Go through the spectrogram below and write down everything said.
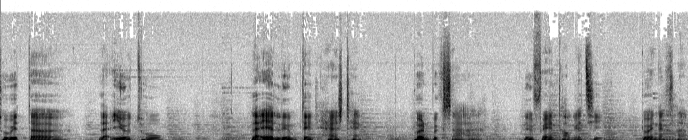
Twitter และ YouTube และอย่าลืมติด Hashtag เพื่อนปรึกษาหรือ f r ร e n d t a l k a ด้วยนะครับ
